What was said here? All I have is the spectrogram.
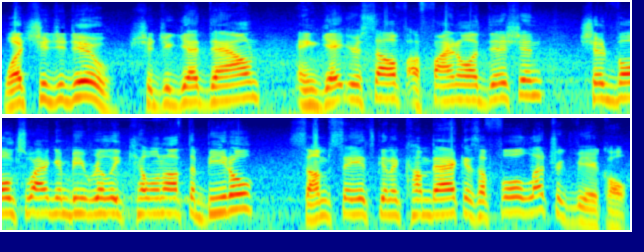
What should you do? Should you get down and get yourself a final edition? Should Volkswagen be really killing off the Beetle? Some say it's going to come back as a full electric vehicle.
